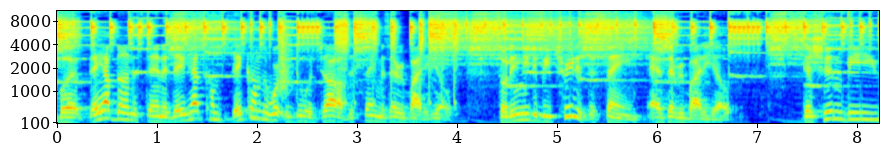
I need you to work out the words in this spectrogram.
But they have to understand that they have come they come to work to do a job the same as everybody else. So they need to be treated the same as everybody else. There shouldn't be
